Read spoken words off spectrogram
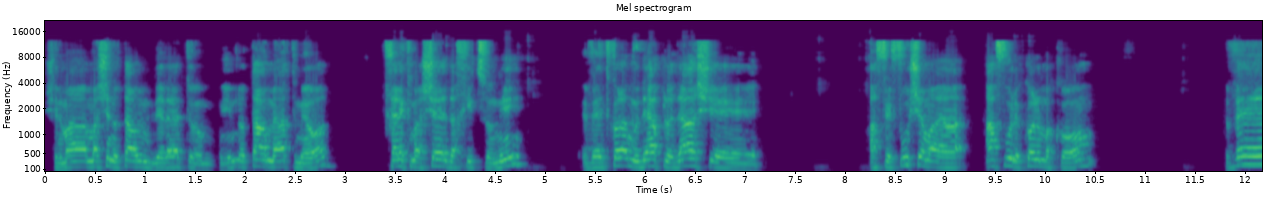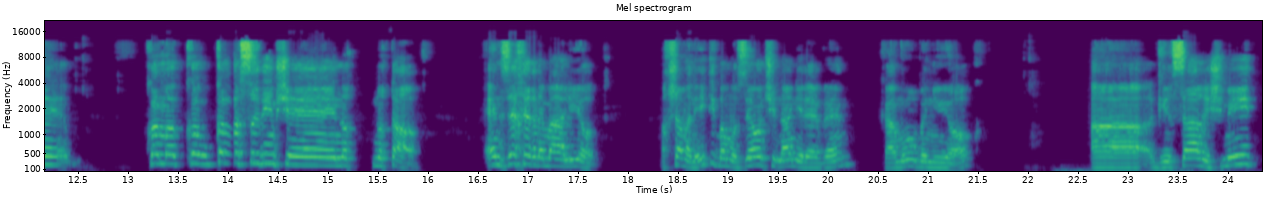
של מה, מה שנותר ממגדלי התאומים נותר מעט מאוד חלק מהשלד החיצוני ואת כל עמודי הפלדה שעפפו שם עפו לכל מקום וכל כל, כל השרידים שנותר אין זכר למעליות. עכשיו אני הייתי במוזיאון של 9-11 כאמור בניו יורק. הגרסה הרשמית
